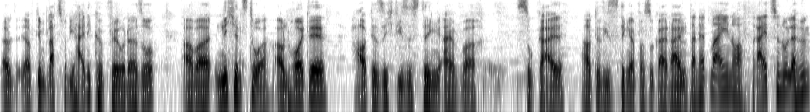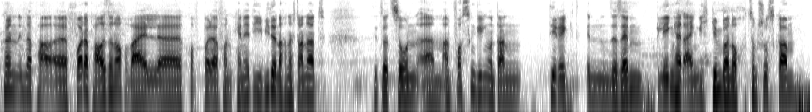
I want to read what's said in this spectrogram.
äh, auf den Platz für die Heideköpfe oder so, aber nicht ins Tor. Und heute haut er sich dieses Ding einfach so geil, haut er dieses Ding einfach so geil rein. Dann hätten wir eigentlich noch auf 3 zu 0 erhöhen können in der pa äh, vor der Pause noch, weil äh, Kopfballer von Kennedy wieder nach einer Standardsituation ähm, am Pfosten ging und dann direkt in derselben Gelegenheit eigentlich Gimba noch zum Schluss kam.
